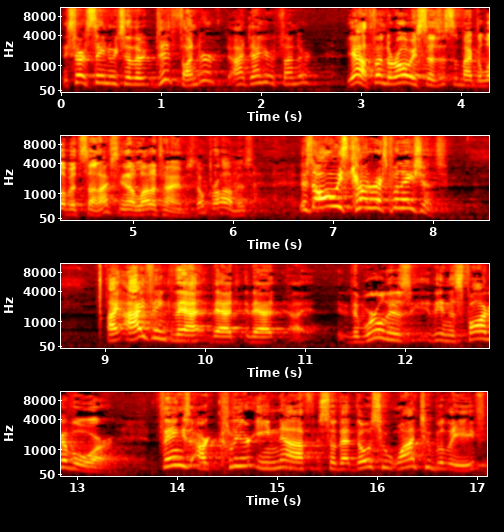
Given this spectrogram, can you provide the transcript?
they started saying to each other, Did thunder? Did I hear thunder? Yeah, thunder always says, This is my beloved Son. I've seen that a lot of times. No problem. There's always counter explanations. I, I think that, that, that uh, the world is in this fog of war. Things are clear enough so that those who want to believe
